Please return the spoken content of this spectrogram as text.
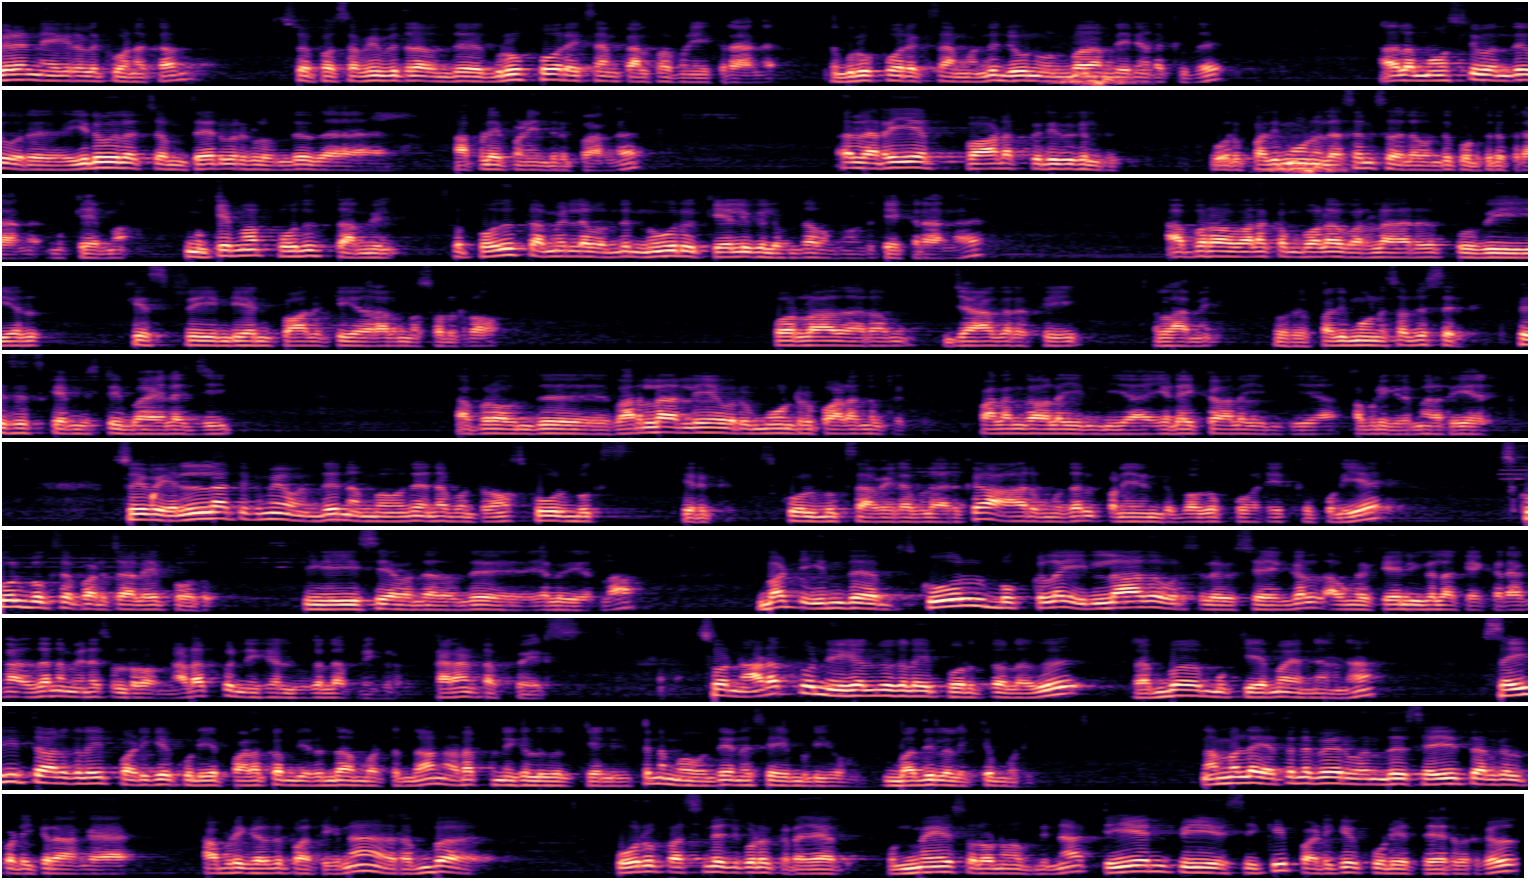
விகட நேயர்களுக்கு வணக்கம். ஸோ இப்போ சமீபத்தில் வந்து குரூப் ஃபோர் எக்ஸாம் கால்ஃபர் பண்ணியிருக்கிறாங்க. இந்த குரூப் ஃபோர் எக்ஸாம் வந்து ஜூன் ஒன்பதாம் தேதி நடக்குது. அதில் மோஸ்ட்லி வந்து ஒரு இருபது லட்சம் தேர்வர்கள் வந்து இதை அப்ளை பண்ணியிருந்திருப்பாங்க. அதில் நிறைய பாடப்பிரிவுகள் இருக்குது ஒரு பதிமூணு லெசன்ஸ் அதில் வந்து கொடுத்துருக்குறாங்க முக்கியமாக முக்கியமாக பொது தமிழ். ஸோ பொது தமிழில் வந்து நூறு கேள்விகள் வந்து அவங்க வந்து கேட்குறாங்க அப்புறம் வழக்கம் போல் வரலாறு புவியியல் ஹிஸ்ட்ரி இந்தியன் பாலிட்டி அதெல்லாம் நம்ம சொல்கிறோம் பொருளாதாரம் ஜியாகிரஃபி எல்லாமே. ஒரு பதிமூணு சப்ஜெக்ட்ஸ் இருக்குது ஃபிசிக்ஸ் கெமிஸ்ட்ரி பயாலஜி அப்புறம் வந்து வரலாறுலேயே ஒரு மூன்று பாடங்கள் இருக்குது பழங்கால இந்தியா இடைக்கால இந்தியா அப்படிங்கிற மாதிரி நிறைய இருக்குது ஸோ இவை எல்லாத்துக்குமே வந்து நம்ம வந்து என்ன பண்ணுறோம் ஸ்கூல் புக்ஸ் இருக்குது ஸ்கூல் புக்ஸ் அவைலபிளாக இருக்குது ஆறு முதல் பன்னிரெண்டு வகுப்பு வரை இருக்கக்கூடிய ஸ்கூல் புக்ஸை படித்தாலே போதும். நீங்கள் ஈஸியாக வந்து அதை வந்து எழுதிடலாம். பட் இந்த ஸ்கூல் புக்கில் இல்லாத ஒரு சில விஷயங்கள் அவங்க கேள்விகளாக கேட்குறாங்க. அதுதான் நம்ம என்ன சொல்கிறோம் நடப்பு நிகழ்வுகள் அப்படிங்கிறோம். கரண்ட் அஃபேர்ஸ் ஸோ நடப்பு நிகழ்வுகளை பொறுத்தளவு ரொம்ப முக்கியமாக என்னென்னா செய்தித்தாள்களை படிக்கக்கூடிய பழக்கம் இருந்தால் மட்டும்தான் நடப்பு நிகழ்வுகள் கேள்விக்கு நம்ம வந்து என்ன செய்ய முடியும்? பதிலளிக்க முடியும். நம்மள எத்தனை பேர் வந்து செய்தித்தாள்கள் படிக்கிறாங்க அப்படிங்கிறது பார்த்திங்கன்னா ரொம்ப ஒரு பர்சன்டேஜ் கூட கிடையாது. உண்மையை சொல்லணும் அப்படின்னா டிஎன்பிஎஸ்சிக்கு படிக்கக்கூடிய தேர்வர்கள்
